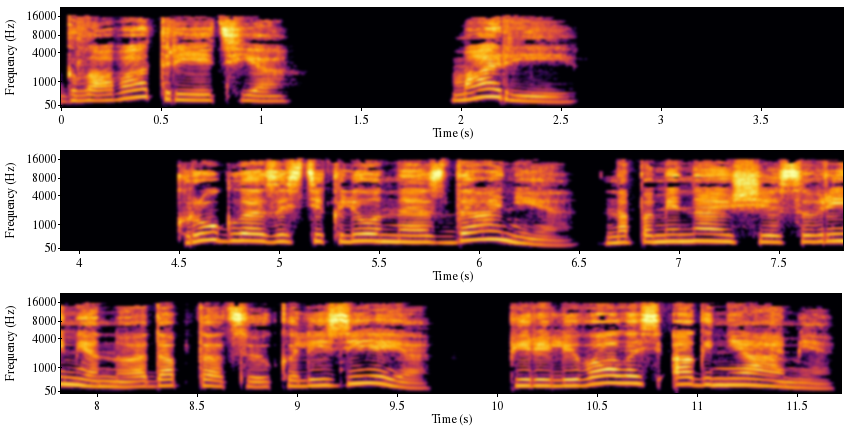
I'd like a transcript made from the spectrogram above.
Глава третья. Мари. Круглое застекленное здание, напоминающее современную адаптацию Колизея, переливалось огнями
